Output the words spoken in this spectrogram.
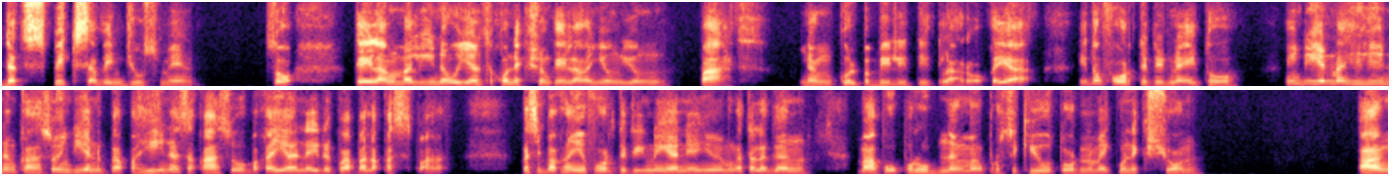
that speaks of inducement. So, kailangan malinaw yan sa connection, kailangan yung yung path ng culpability klaro. Kaya itong 43 na ito, hindi yan mahihinang kaso, hindi yan nagpapahina sa kaso, baka yan ay nagpapalakas pa. Kasi baka yung 43 na yan, yan yung mga talagang mapuprove ng mga prosecutor na may connection. Ang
